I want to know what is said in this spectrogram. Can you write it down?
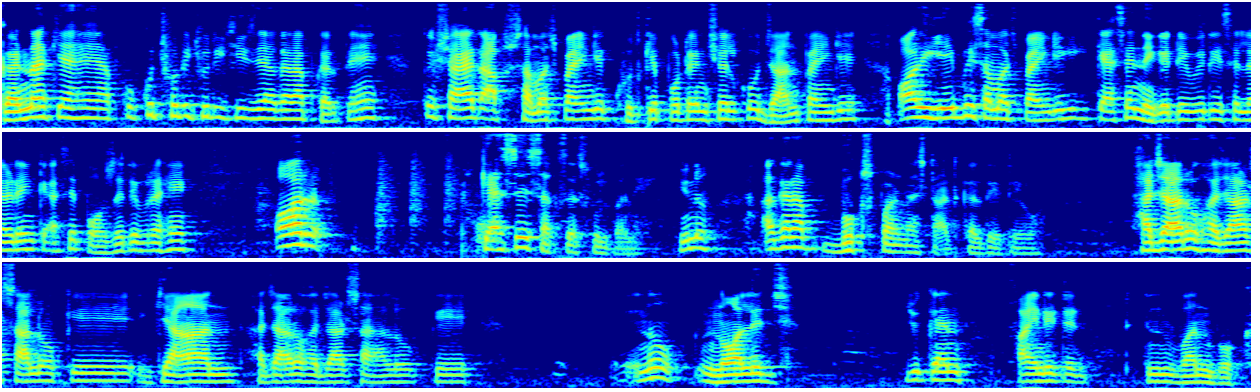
करना क्या है? आपको कुछ छोटी छोटी चीज़ें अगर आप करते हैं तो शायद आप समझ पाएँगे खुद के पोटेंशियल को जान पाएँगे और ये भी समझ पाएँगे कि कैसे नेगेटिविटी से लड़ें कैसे पॉजिटिव रहें और कैसे सक्सेसफुल बने यू you नो know, अगर आप बुक्स पढ़ना स्टार्ट कर देते हो हज़ारों हज़ार सालों के ज्ञान, हज़ारों हज़ार सालों के you know knowledge you can find it in one book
